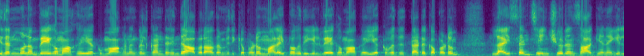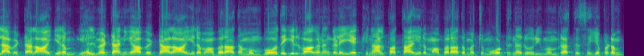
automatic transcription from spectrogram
இதன் மூலம் வேகமாக இயக்கும் வாகனங்கள் கண்டறிந்து அபராதம் விதிக்கப்படும். மலைப்பகுதியில் வேகமாக இயக்குவது தடுக்கப்படும். லைசன்ஸ் இன்சூரன்ஸ் ஆகியன இல்லாவிட்டால் ஆயிரம் ஹெல்மெட் அணியாவிட்டால் ஆயிரம் அபராதமும் போதையில் வாகனங்களை இயக்கினால் பத்தாயிரம் அபராதம் மற்றும் ஓட்டுநர் உரிமம் ரத்து செய்யப்படும்.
